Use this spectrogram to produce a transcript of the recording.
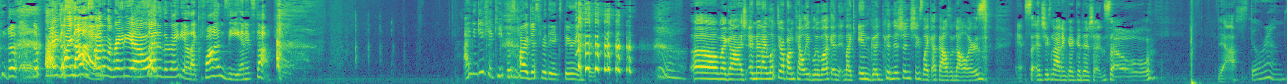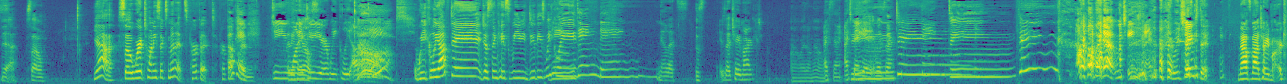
the the front, I, the hit the side, side of the radio. side of the radio like Fonzie, and it stopped. I think you should keep this car just for the experiences. Oh my gosh! And then I looked her up on Kelley Blue Book, and like in good condition, she's like a thousand dollars, and she's not in good condition. So, yeah. Still runs. Yeah. So, yeah. So we're at 26 minutes. Perfect. Perfection. Okay. Do you want to do your weekly update? Weekly update, just in case we do these weekly. Ding ding ding. No, that's Is- is that trademarked? Oh, I don't know. I sang. I sang it. It was a. ding, ding, ding. Oh yeah, we changed it. we changed it. Now it's not trademark.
